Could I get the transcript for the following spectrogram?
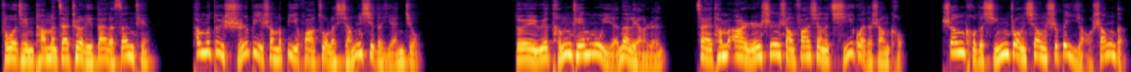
父亲他们在这里待了三天，他们对石壁上的壁画做了详细的研究。对于藤田木野那两人，在他们二人身上发现了奇怪的伤口，伤口的形状像是被咬伤的。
